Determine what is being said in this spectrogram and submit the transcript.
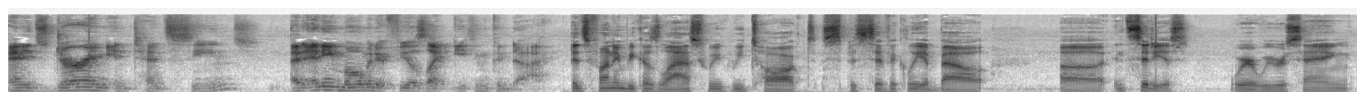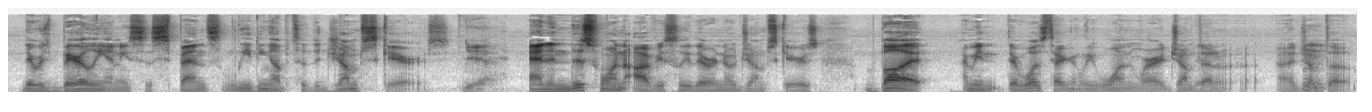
and it's during intense scenes. At any moment, it feels like Ethan can die. It's funny because last week we talked specifically about uh, Insidious, where we were saying there was barely any suspense leading up to the jump scares. Yeah. And in this one, obviously there were no jump scares, but I mean there was technically one where I jumped out of, I jumped up.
